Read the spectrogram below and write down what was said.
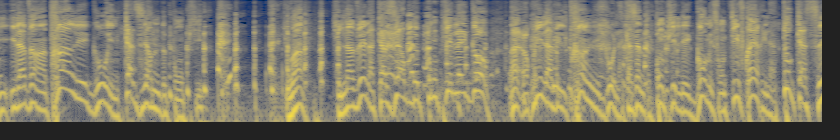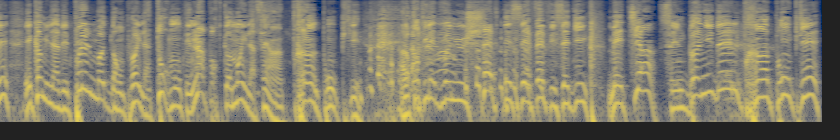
il, il avait un train Lego et une caserne de pompiers. tu vois? Il avait la caserne de pompiers Lego. Alors lui, il avait le train Lego, la caserne de pompiers Lego, mais son petit frère, il a tout cassé. Et comme il avait plus le mode d'emploi, il a tout remonté n'importe comment. Il a fait un train de pompiers. Alors quand il est devenu chef des CFF, il s'est dit, mais tiens, c'est une bonne idée le train pompier.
